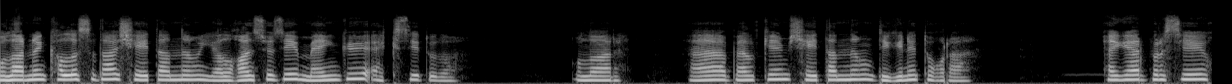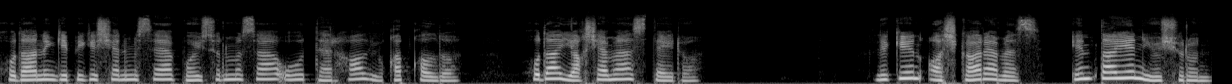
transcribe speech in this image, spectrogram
Оларның қылысы шейтанның ялған сөзі мәңгі әксі дұды. Олар, ә, бәлкім шейтанның дегені тұғыра. Әгер бірсі худаның кепеге шәнімісі бой сұрмыса, о дәрхал юқап қалды. Құда яқшы әмәс дейді. Лекен ашқар әмәс, ентайын юшырын.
